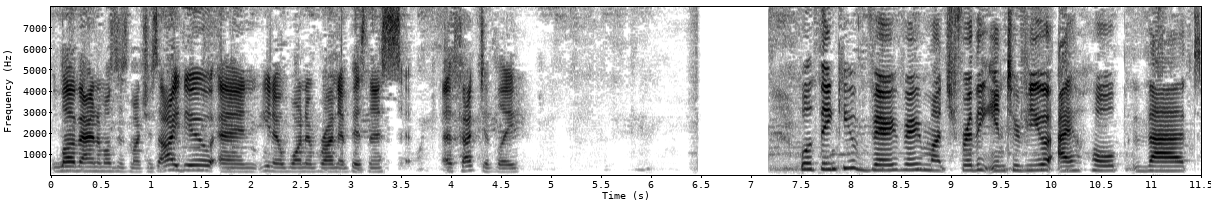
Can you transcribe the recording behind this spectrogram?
love animals as much as I do and, you know, want to run a business effectively. Well, thank you very, very much for the interview. I hope that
